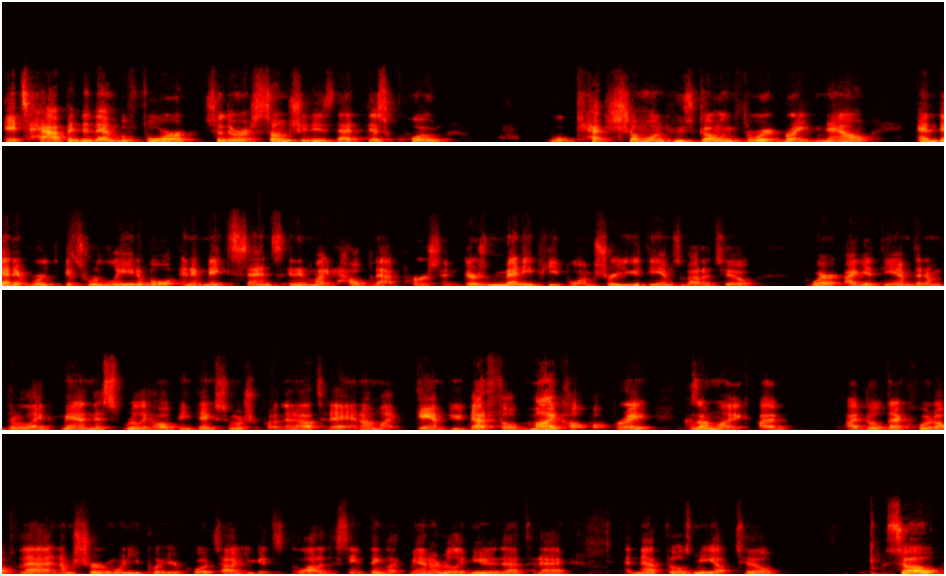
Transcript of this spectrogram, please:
it's happened to them before. So their assumption is that this quote will catch someone who's going through it right now and then it re- it's relatable and it makes sense and it might help that person. There's many people, I'm sure you get DMs about it too, where I get DM'd and I'm, they're like, man, this really helped me. Thanks so much for putting that out today. And I'm like, damn, dude, that filled my cup up, right? Because I'm like, I I built that quote off of that. And I'm sure when you put your quotes out, you get a lot of the same thing. Like, man, I really needed that today. And that fills me up too. So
